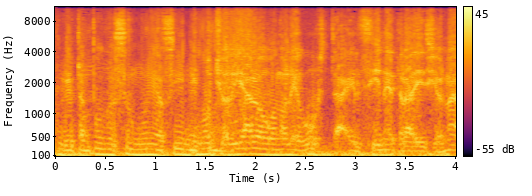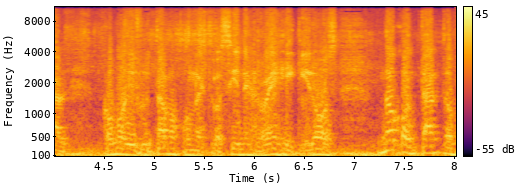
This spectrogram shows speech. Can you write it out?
porque tampoco son muy afines. Mucho diálogo no le gusta, el cine tradicional, como disfrutamos con nuestros cines Regi Quirós, no con tanto,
